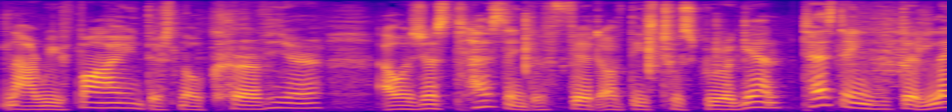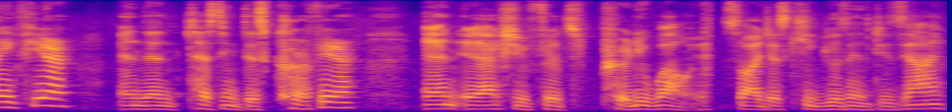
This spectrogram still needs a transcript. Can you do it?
not refined. There's no curve here. I was just testing the fit of these two screw again, testing the length here, and then testing this curve here and it actually fits pretty well. So I just keep using the design.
